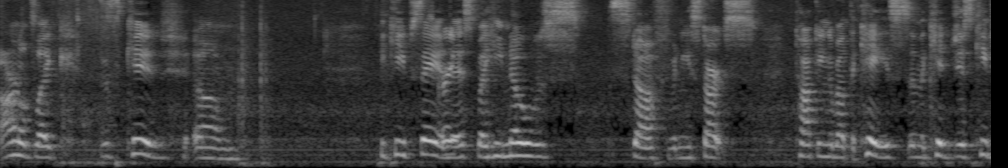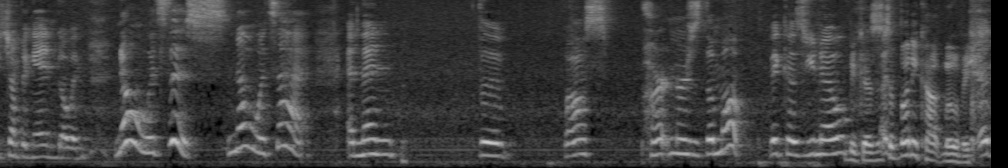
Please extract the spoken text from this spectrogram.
Arnold's like this kid. Um, he keeps saying this, but he knows stuff, and he starts talking about the case, and the kid just keeps jumping in, going, "No, it's this. No, it's that," and then the boss partners them up because you know because it's a buddy cop movie. a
